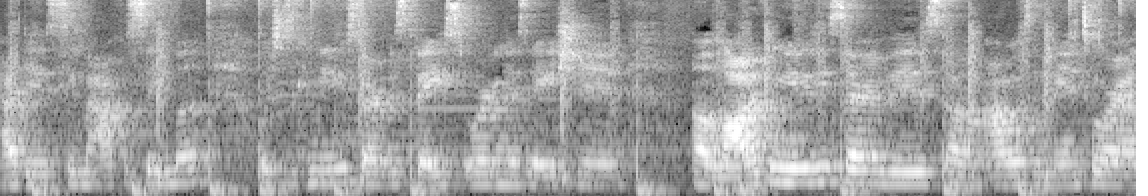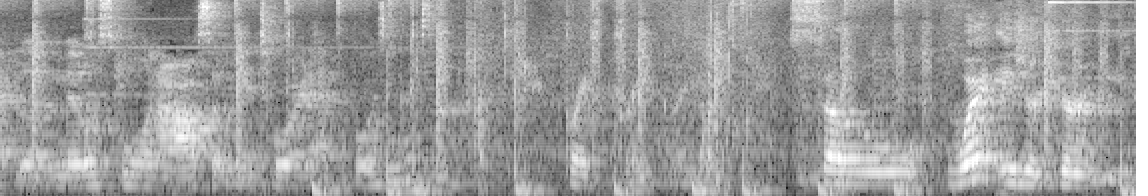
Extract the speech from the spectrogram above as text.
I did Sigma Alpha Sigma, which is a community service based organization. A lot of community service. Um, I was a mentor at the middle school, and I also mentored at the Boys and Girls Club. Great, great, great. So, what is your current year?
